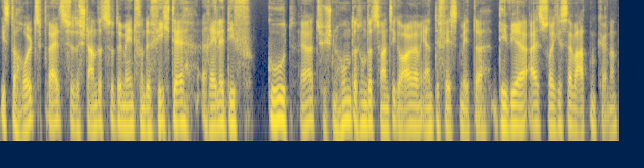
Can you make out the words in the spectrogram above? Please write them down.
ist der Holzpreis für das Standardsortiment von der Fichte relativ gut, ja, zwischen 100 und 120 Euro am Erntefestmeter, die wir als solches erwarten können.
